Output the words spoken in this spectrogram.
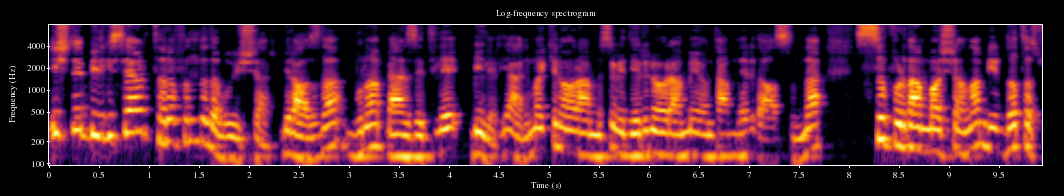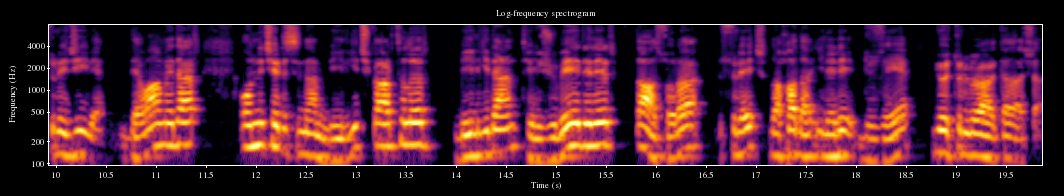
İşte bilgisayar tarafında da bu işler biraz da buna benzetilebilir. Yani makine öğrenmesi ve derin öğrenme yöntemleri de aslında sıfırdan başlanan bir data süreciyle devam eder. Onun içerisinden bilgi çıkartılır. Bilgiden tecrübe edilir. Daha sonra süreç daha da ileri düzeye götürülür arkadaşlar.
